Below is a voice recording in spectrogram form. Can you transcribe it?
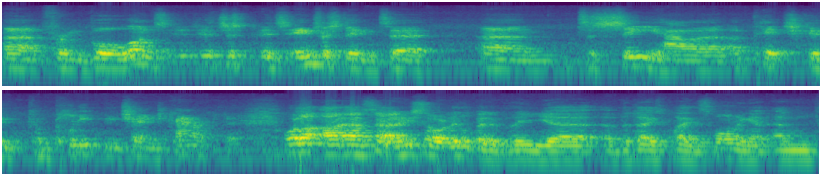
uh, from ball one. It's just it's interesting to um, to see how a, a pitch can completely change character. Well, I, I, I only saw a little bit of the uh, of the day's play this morning, and, and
